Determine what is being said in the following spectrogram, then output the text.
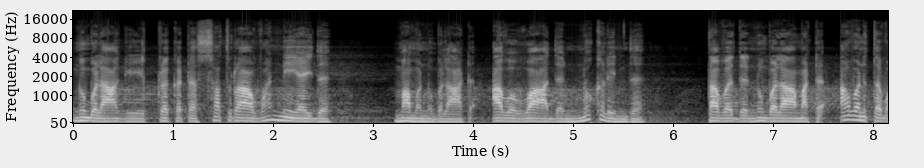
නුබලාගේ ප්‍රකට සතුරා වන්නේ යයිද මම නුබලාට අවවාද නොකළෙම්ද තවද නුබලා මට අවනතවව්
